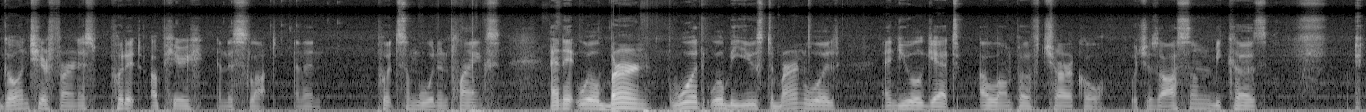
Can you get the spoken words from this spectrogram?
go into your furnace, put it up here in this slot, and then put some wooden planks, and it will burn. Wood will be used to burn wood, and you will get a lump of charcoal, which is awesome because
